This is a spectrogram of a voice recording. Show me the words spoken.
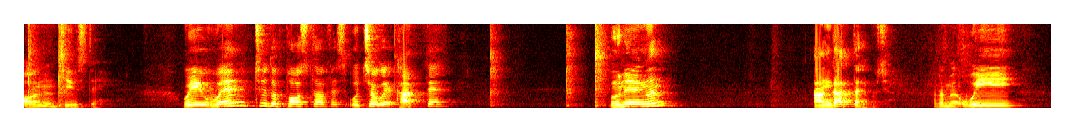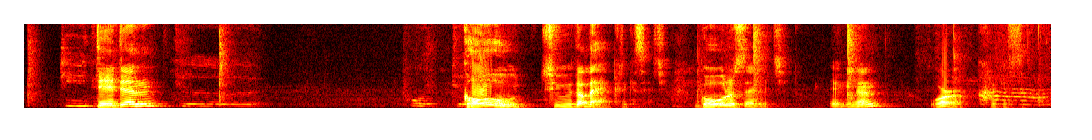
on Tuesday. We went to the post office. 우체국에 갔대. 은행은 안 갔다 해보자. 그러면 we didn't go to the bank 이렇게 써야지. go를 써야지. 여기는 work 이렇게 쓰고.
